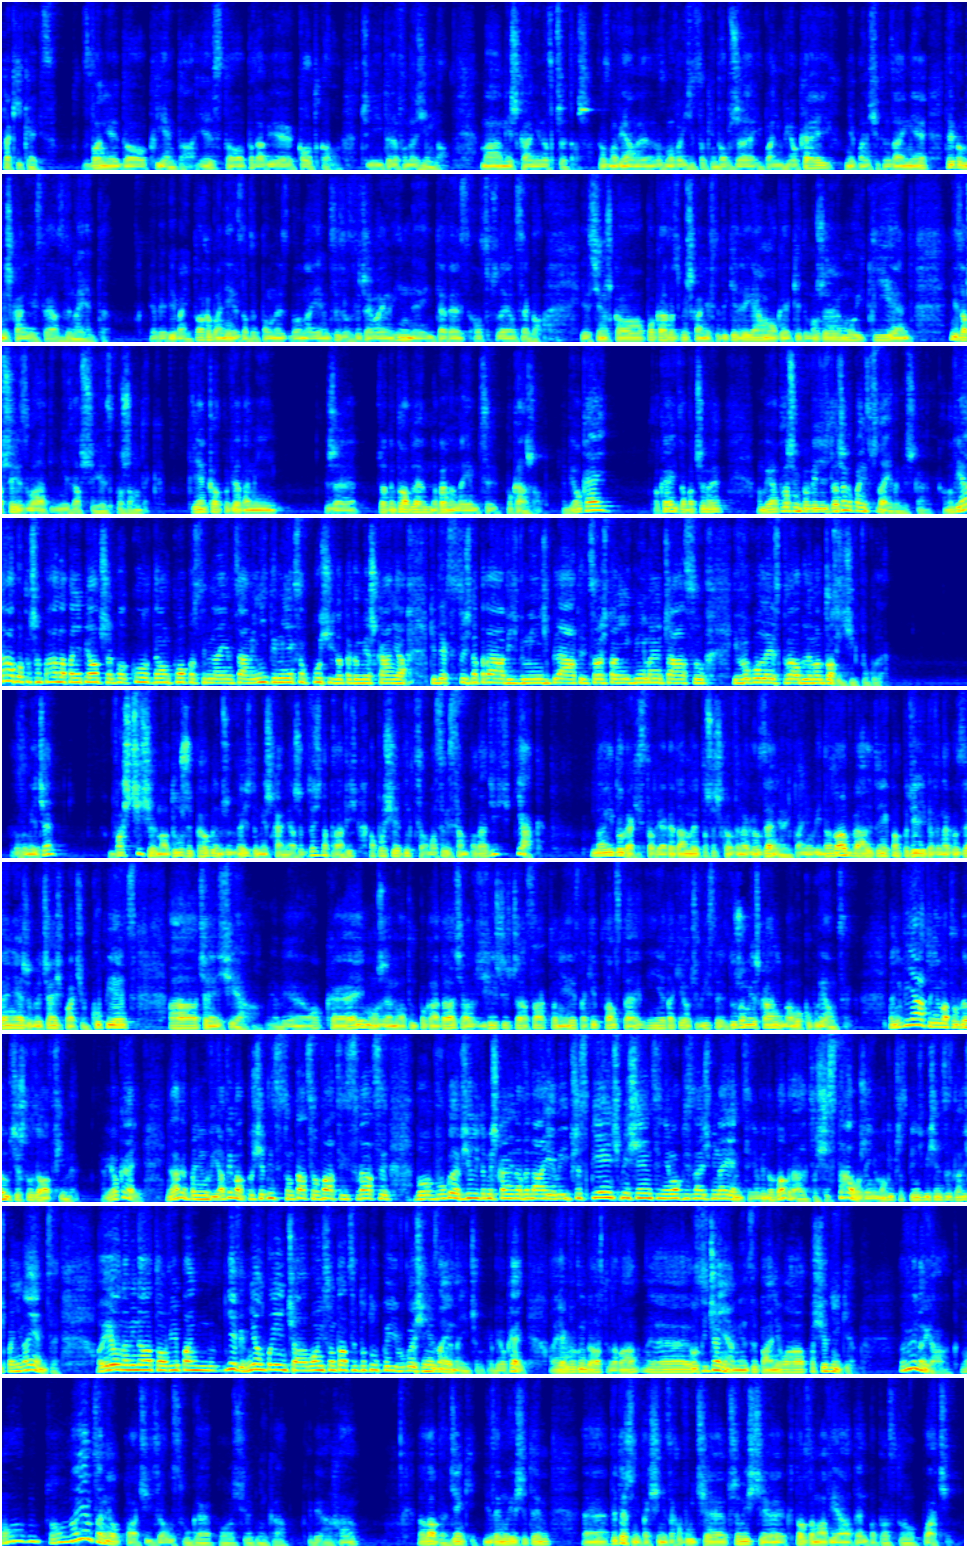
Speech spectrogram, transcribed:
taki case. Dzwonię do klienta. Jest to prawie cold call, czyli telefon na zimno. Ma mieszkanie na sprzedaż. Rozmawiamy, rozmowa idzie całkiem dobrze i pani mówi: OK, niech pan się tym zajmie, tylko mieszkanie jest teraz wynajęte. Ja mówię, wie pani, to chyba nie jest dobry pomysł, bo najemcy zazwyczaj mają inny interes od sprzedającego. Jest ciężko pokazać mieszkanie wtedy, kiedy ja mogę, kiedy może mój klient. Nie zawsze jest ład i nie zawsze jest porządek. Klientka odpowiada mi, że żaden problem, na pewno najemcy pokażą. Ja mówię, okej, okej, zobaczymy. On mówi, a proszę mi powiedzieć, dlaczego pani sprzedaje to mieszkanie? On mówi, a bo proszę pana, panie Piotrze, bo kurde, mam kłopot z tymi najemcami, nigdy mnie nie chcą wpuścić do tego mieszkania, kiedy chcę coś naprawić, wymienić blaty, coś, to nigdy nie mają czasu i w ogóle jest problem, mam dosyć ich w ogóle. Rozumiecie? Właściciel ma duży problem, żeby wejść do mieszkania, żeby coś naprawić, a pośrednik co, ma sobie sam poradzić? Jak? No i druga historia, gadamy troszeczkę o wynagrodzeniu i pani mówi, no dobra, ale to niech pan podzieli to wynagrodzenie, żeby część płacił kupiec, a część ja. Ja mówię, okej, możemy o tym pogadać, ale w dzisiejszych czasach to nie jest takie proste i nie takie oczywiste. Jest dużo mieszkań, mało kupujących. Pani mówi, ja, to nie ma problemu, przecież to załatwimy. Ja mówię, okej. I nagle pani mówi, a wie pan, pośrednicy są tacy owacy i sracy, bo w ogóle wzięli to mieszkanie na wynajem i przez pięć miesięcy nie mogli znaleźć mi najemcy. Ja mówię, no dobra, ale co się stało, że nie mogli przez pięć miesięcy znaleźć pani najemcy? Ojej, ona mi na to, wie pani, nie wiem, nie mam pojęcia, bo oni są tacy do dupy i w ogóle się nie znają na niczym. Ja mówię, okej, a jak wyglądała sprawa e, rozliczenia między panią a pośrednikiem? No mówię, no jak? No to najemca miał płacić za usługę pośrednika. Ja mówię, aha. No dobra, dzięki, nie zajmuję się tym. E, Wy też nie tak się nie zachowujcie, przemyślcie, kto zamawia, ten po prostu płaci.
